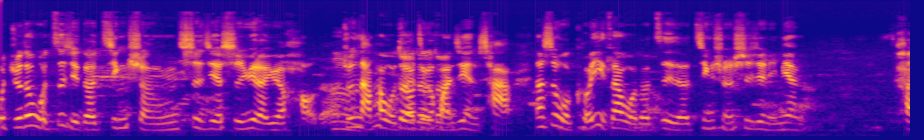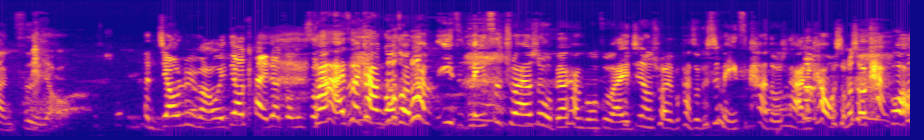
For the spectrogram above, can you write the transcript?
我觉得我自己的精神世界是越来越好的，就是哪怕我知道这个环境很差，但是我可以在我的自己的精神世界里面很自由。很焦虑嘛，我一定要看一下工作。他还在看工作，他一直每一次出来说我不要看工作，哎，经常出来也不看书，可是每一次看都是他。你看我什么时候看过？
